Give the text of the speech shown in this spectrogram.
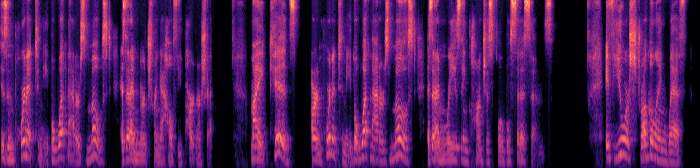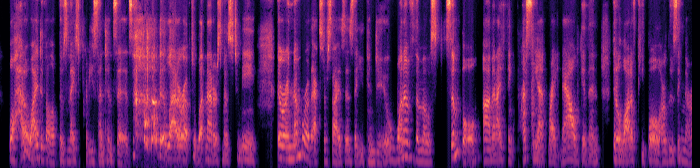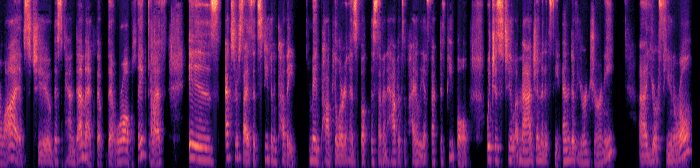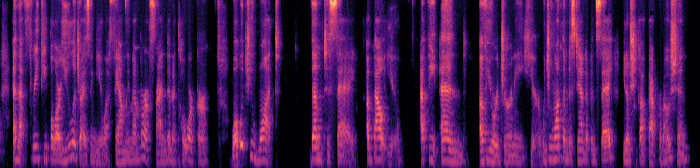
is important to me, but what matters most is that I'm nurturing a healthy partnership. My kids are important to me, but what matters most is that I'm raising conscious global citizens. If you are struggling with well, how do I develop those nice, pretty sentences that ladder up to what matters most to me? There are a number of exercises that you can do. One of the most simple, um, and I think prescient right now, given that a lot of people are losing their lives to this pandemic that, that we're all plagued with, is exercise that Stephen Covey made popular in his book, The Seven Habits of Highly Effective People, which is to imagine that it's the end of your journey uh, your funeral and that three people are eulogizing you a family member, a friend, and a coworker, what would you want them to say about you at the end of your journey here? Would you want them to stand up and say, you know, she got that promotion?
